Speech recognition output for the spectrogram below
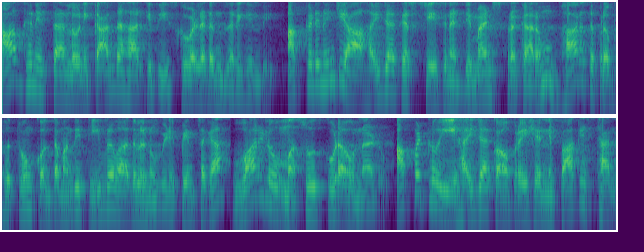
ఆఫ్ఘనిస్తాన్లోని కాందహార్కి తీసుకువెళ్ళడం జరిగింది. అక్కడి నుంచి ఆ హైజాకర్స్ చేసిన డిమాండ్స్ ప్రకారం భారత ప్రభుత్వం కొంతమంది తీవ్రవాదులను విడిపించగా వారిలో మసూద్ కూడా ఉన్నాడు. అప్పట్లో ఈ హైజాక్ ఆపరేషన్ని పాకిస్తాన్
